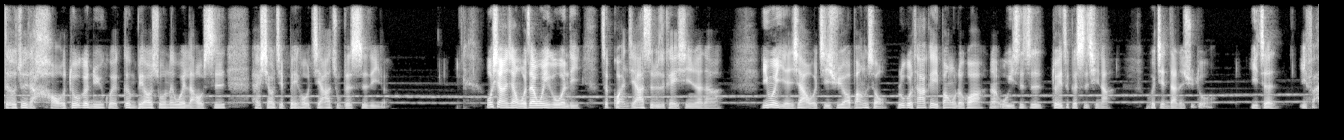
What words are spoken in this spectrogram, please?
得罪了好多个女鬼，更不要说那位老师还有小姐背后家族的势力了。我想一想，我再问一个问题：这管家是不是可以信任啊？因为眼下我急需要帮手，如果他可以帮我的话，那无疑是是对这个事情啊会简单了许多。一正一反，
